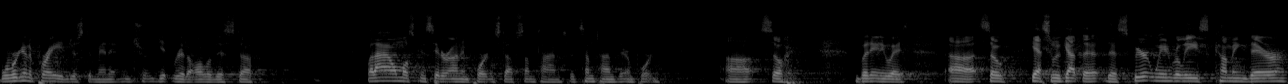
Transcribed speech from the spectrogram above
Well, we're going to pray in just a minute and get rid of all of this stuff. What I almost consider unimportant stuff sometimes, but sometimes they're important. Uh, so, but anyways, uh, so yeah, so we've got the, the Spirit Wind release coming there,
